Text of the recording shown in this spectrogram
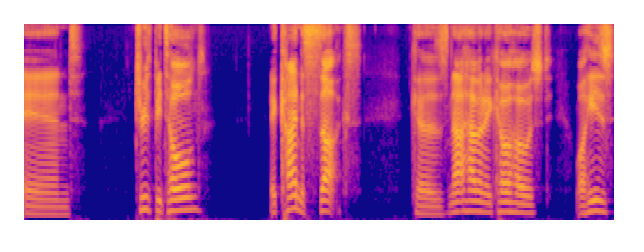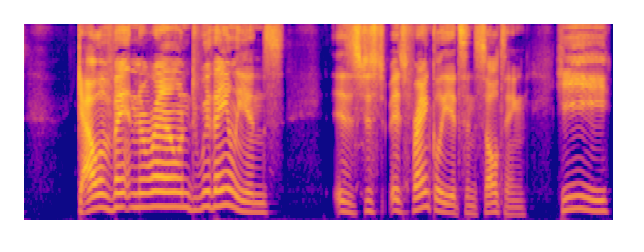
And truth be told, it kind of sucks because not having a co-host while he's gallivanting around with aliens is just it's frankly it's insulting. He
